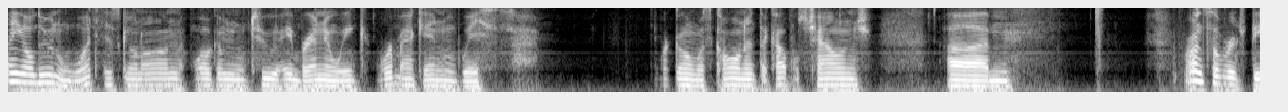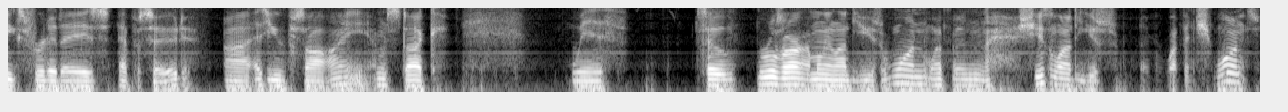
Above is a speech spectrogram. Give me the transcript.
How y'all doing? What is going on? Welcome to a brand new week. We're back in with we're going with calling it the couples challenge. Um we're on Silver Ridge Peaks for today's episode. Uh, as you saw, I am stuck with so rules are I'm only allowed to use one weapon. She's allowed to use whatever weapon she wants.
